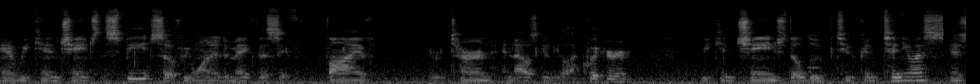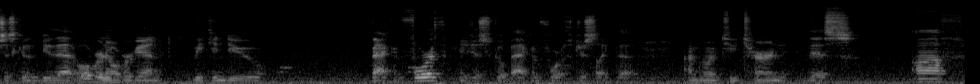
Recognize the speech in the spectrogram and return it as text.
And we can change the speed, so if we wanted to make this say 5, hit return, and now it's going to be a lot quicker. We can change the loop to continuous, and it's just going to do that over and over again. We can do back and forth, and just go back and forth just like that. I'm going to turn this off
